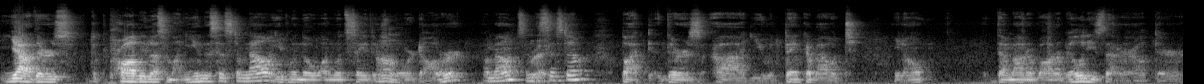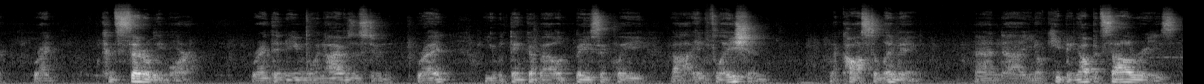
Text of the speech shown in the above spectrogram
yeah, there's probably less money in the system now, even though one would say there's Oh. more dollar amounts in Right. the system. But there's, uh, you would think about, you know, the amount of vulnerabilities that are out there, right? Considerably more, right, than even when I was a student, right? You would think about basically uh, inflation, the cost of living, and uh, you know keeping up with salaries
